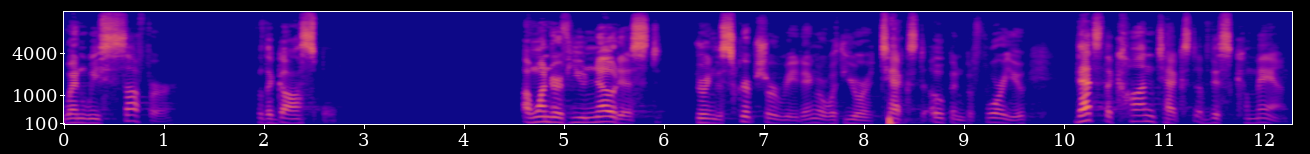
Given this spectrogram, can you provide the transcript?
when we suffer for the gospel. I wonder if you noticed during the scripture reading or with your text open before you, that's the context of this command.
